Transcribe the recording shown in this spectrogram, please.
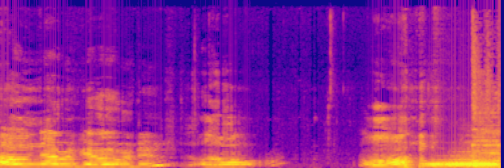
I'll never get over this. Oh. Oh.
